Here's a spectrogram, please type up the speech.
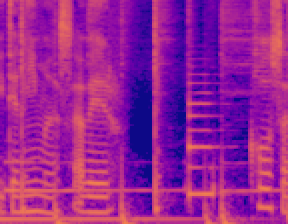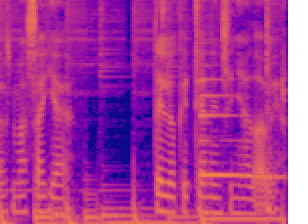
y te animas a ver cosas más allá de lo que te han enseñado a ver.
